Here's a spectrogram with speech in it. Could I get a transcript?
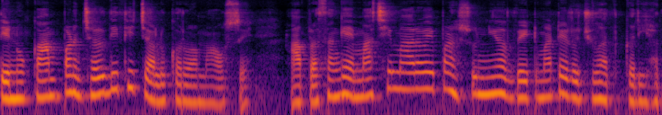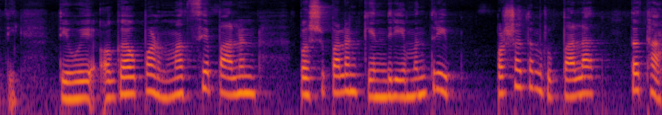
તેનું કામ પણ જલ્દીથી ચાલુ કરવામાં આવશે. આ પ્રસંગે માછીમારોએ પણ શૂન્ય વેટ માટે રજૂઆત કરી હતી. તેઓએ અગાઉ પણ મત્સ્યપાલન, પશુપાલન કેન્દ્રીય મંત્રી પરસોત્તમ રૂપાલા તથા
